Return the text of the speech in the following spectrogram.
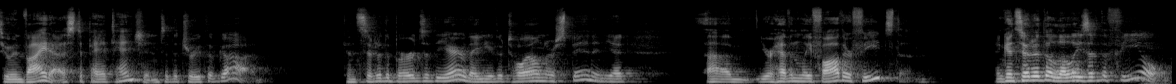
to invite us to pay attention to the truth of God. Consider the birds of the air. They neither toil nor spin, and yet um, your heavenly Father feeds them. And consider the lilies of the field.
